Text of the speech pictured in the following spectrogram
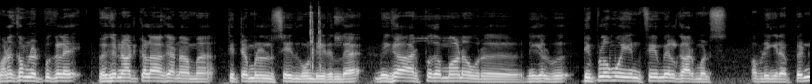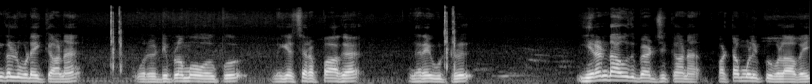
வணக்கம் நட்புகளே. வெகு நாட்களாக நாம் திட்டமிடல் செய்து கொண்டிருந்த மிக அற்புதமான ஒரு நிகழ்வு டிப்ளமோ இன் ஃபீமேல் கார்மெண்ட்ஸ் அப்படிங்கிற பெண்கள் உடைக்கான ஒரு டிப்ளமோ வகுப்பு மிக சிறப்பாக நிறைவுற்று இரண்டாவது பேட்சுக்கான பட்டமளிப்பு விழாவை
